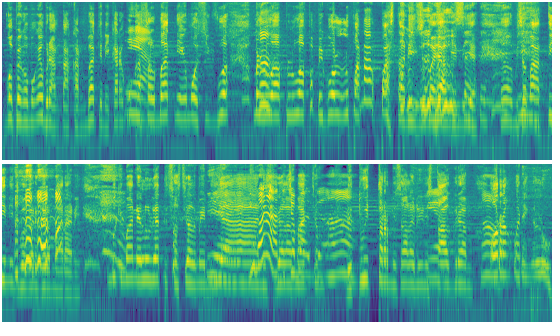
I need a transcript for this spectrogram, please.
Gua pengen ngomongnya berantakan banget ini karena gua Iya. kesel banget nih emosi gua meluap-luap sampai gua lupa napas tadi. Lu bayangin iya. Eh, bisa mati nih gua gara-gara marah nih. Bagaimana lu lihat di sosial media, Iya, iya. Gimana di segala macam, ah. di Twitter misalnya di Iya. Instagram, Ah. orang pada ngeluh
